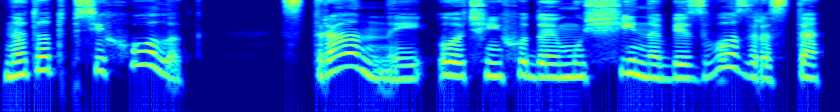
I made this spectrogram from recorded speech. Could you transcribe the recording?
Но тот психолог, странный, очень худой мужчина без возраста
